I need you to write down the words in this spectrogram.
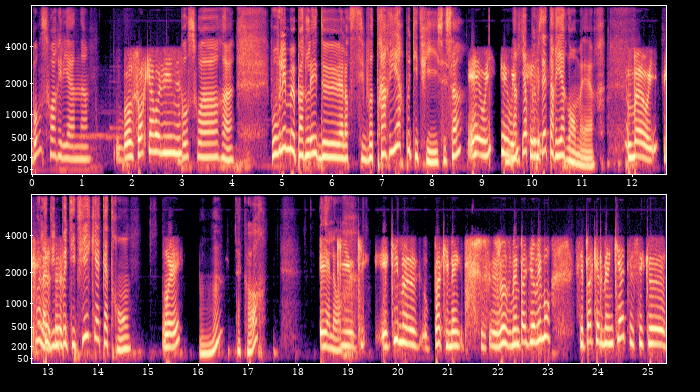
Bonsoir Eliane. Bonsoir Caroline. Bonsoir. Vous voulez me parler de... Alors c'est votre arrière-petite-fille, c'est ça? Eh oui, eh oui. Arrière... Vous êtes arrière-grand-mère. Bah oui. Voilà, d'une petite fille qui a 4 ans. Oui. Mhm, D'accord. Et, Et alors qui, qui- et qui me... Pas qui m'inquiète... J'ose même pas dire les mots. C'est pas qu'elle m'inquiète, c'est que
